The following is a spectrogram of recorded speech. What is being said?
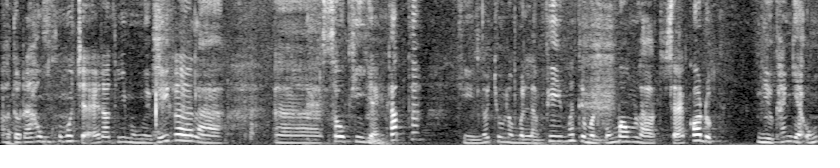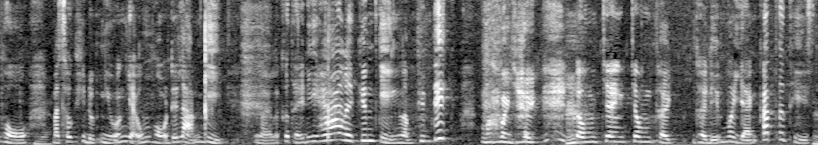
Ờ, thực ra không không có trễ đâu. Như mọi người biết đó là à, sau khi giãn cách á, thì nói chung là mình làm phim á, thì mình cũng mong là sẽ có được nhiều khán giả ủng hộ Dạ. mà sau khi được nhiều khán giả ủng hộ để làm gì lại là có thể đi hát đi kiếm tiền làm phim tiếp mà bây giờ trong trang trong thời thời điểm mà giãn cách thì Ừ.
